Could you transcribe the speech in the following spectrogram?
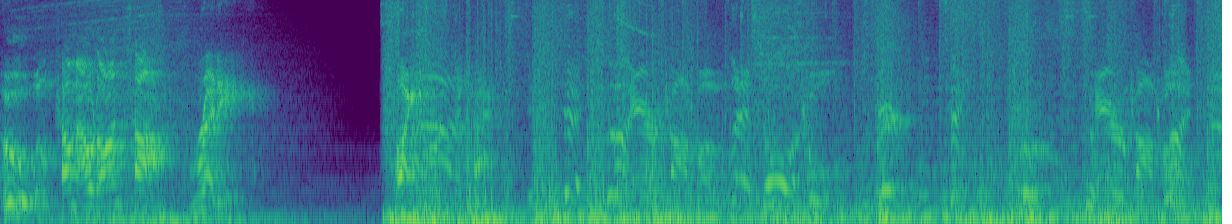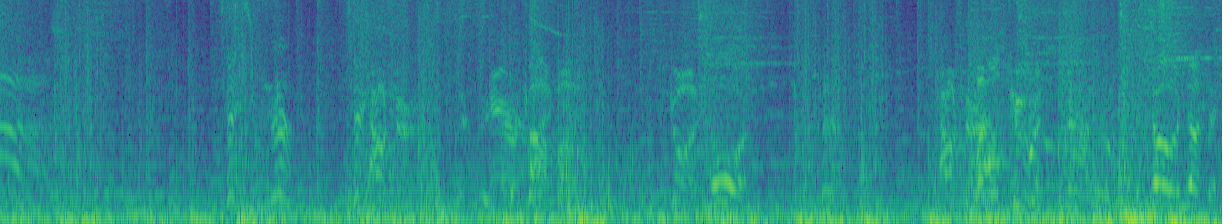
Who will come out on top? Ready. Fight. First attack. Air combo. Lance Thor! Air combo. Counter. Air combo. Good. Thor! Counter. Level two. It's all or nothing!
